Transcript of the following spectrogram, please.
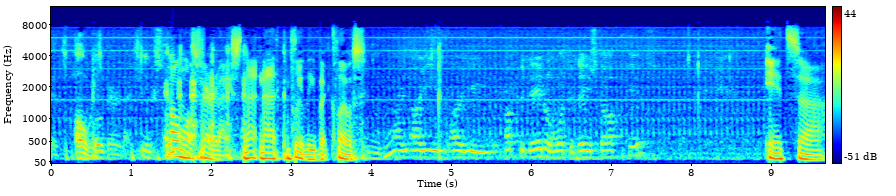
It's always paradise. Almost paradise, not not completely, but close. Are, are you are you up to date on what today's topic is? It's uh,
